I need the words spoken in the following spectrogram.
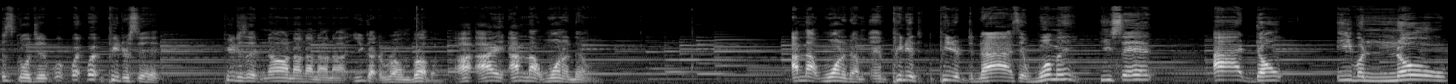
Let's go to what, what, what Peter said. Peter said, No, no, no, no, no. You got the wrong brother. I, I I'm not one of them. I'm not one of them. And Peter Peter denies that woman, he said, I don't even know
